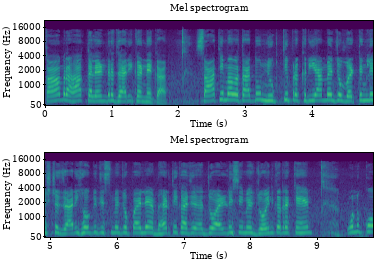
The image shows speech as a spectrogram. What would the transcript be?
काम रहा कैलेंडर जारी करने का। साथ ही मैं बता दूँ, नियुक्ति प्रक्रिया में जो वेटिंग लिस्ट जारी होगी, जिसमें जो पहले अभ्यर्थी का जो एलडीसी में ज्वाइन कर रखे हैं, उनको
